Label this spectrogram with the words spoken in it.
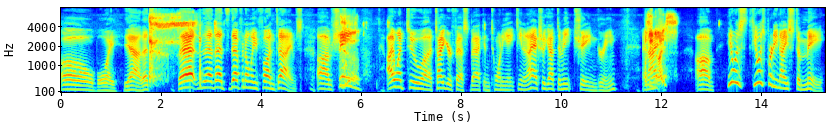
Oh boy, yeah, that's that, that that's definitely fun times. Um, Shane, I went to uh, Tiger Fest back in 2018, and I actually got to meet Shane Greene. And Was he I, nice? Um, he was he was pretty nice to me.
